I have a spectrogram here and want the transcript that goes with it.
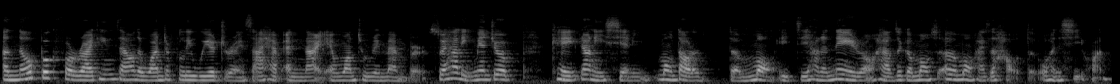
A Notebook for Writing Down the Wonderfully Weird Dreams I Have at Night and Want to Remember》，所以它里面就可以让你写你梦到了的梦，以及它的内容，还有这个梦是噩梦还是好的，我很喜欢。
